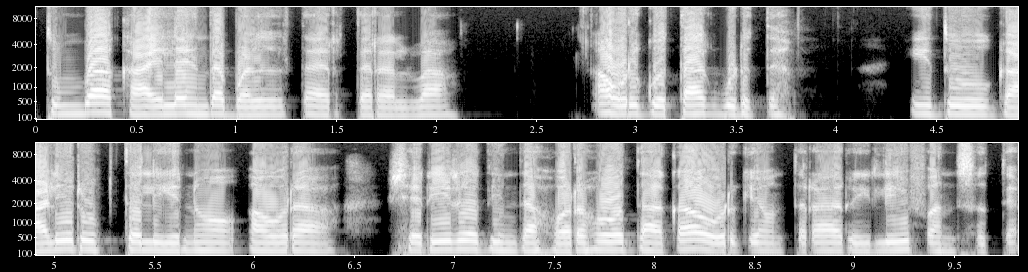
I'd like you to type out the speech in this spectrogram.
ತುಂಬಾ ಕಾಯಿಲೆಯಿಂದ ಬಳಲ್ತಾ ಇರ್ತಾರಲ್ವಾ? ಅವ್ರಿಗೆ ಗೊತ್ತಾಗ್ಬಿಡುತ್ತೆ. ಇದು ಗಾಳಿ ರೂಪದಲ್ಲಿ ಏನೋ ಅವರ ಶರೀರದಿಂದ ಹೊರ ಹೋದಾಗ ಅವ್ರಿಗೆ ಒಂಥರ ರಿಲೀಫ್ ಅನ್ಸುತ್ತೆ.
